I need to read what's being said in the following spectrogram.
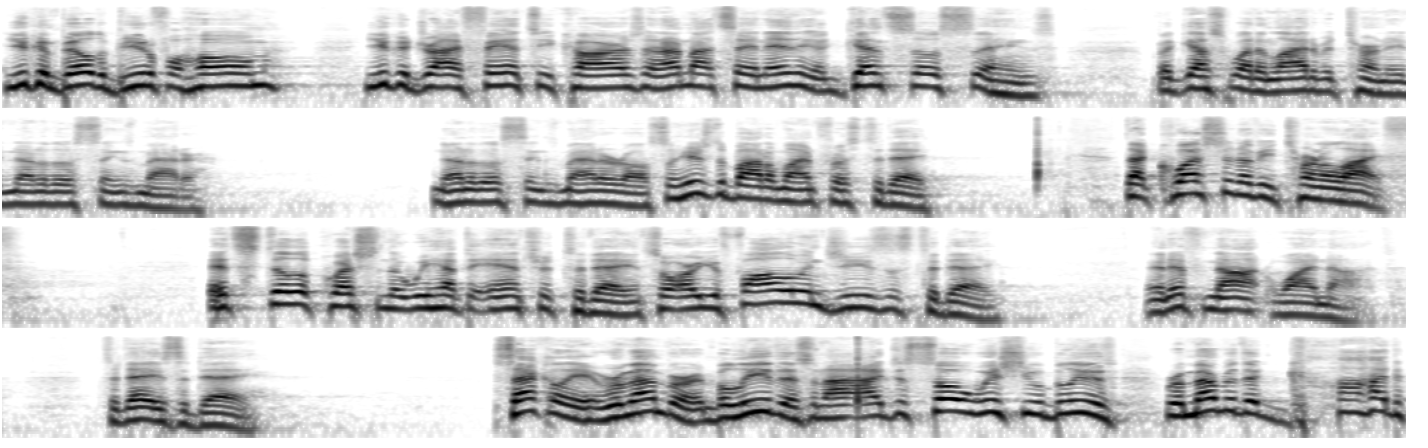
you can build a beautiful home, you could drive fancy cars, and I'm not saying anything against those things, but guess what? In light of eternity, none of those things matter. None of those things matter at all. So here's the bottom line for us today that question of eternal life. It's still a question that we have to answer today. And so, are you following Jesus today? And if not, why not? Today is the day. Secondly, remember and believe this, and I, I just so wish you would believe this. Remember that God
